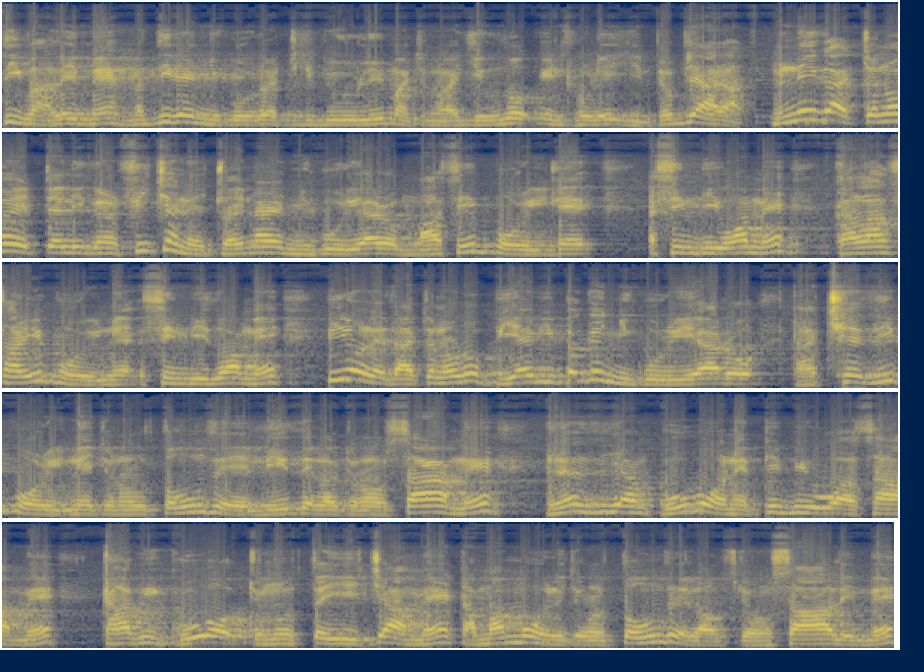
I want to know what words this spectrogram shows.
သိပါလိမ့်မယ်မသိတဲ့ညီကိုတွေဒီဗီဒီယိုလေးမှာကျွန်တော်ရေဦးဆုံး intro လေးရင်ပြောပြတာမနေ့ကကျွန်တော်ရဲ့ Telegram feature နဲ့ join လာတဲ့ညီကိုတွေကတော့ Marseille Bori နဲ့အဆင်ပြေသွားမယ် Galatasaray Bori နဲ့အဆင်ပြေသွားမယ်ပြီးတော့လည်းဒါကျွန်တော်တို့ VIP package ညီကိုတွေကတော့ဒါ Chelsea Bori နဲ့ကျွန်တော်တို့30 40လောက်ကျွန်တော်စားရမယ် Valencia ဂိုးပေါ်နဲ့ပြပြဝါစားရမယ်ဒါပြီးဂိုးအောက်ကျွန်တော်တည်ကြမယ်ဒါမှမဟုတ်လေကျွန်တော်30လောက်ကျွန်တော်စားရလိမ့်မယ်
